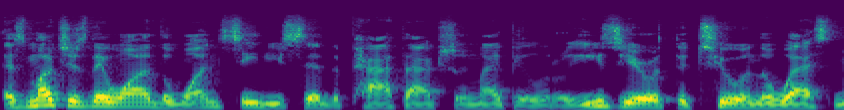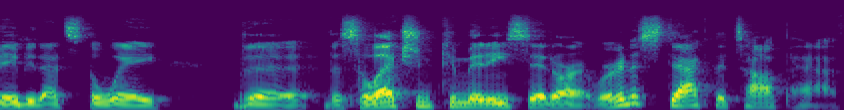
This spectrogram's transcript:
as much as they wanted the one seed, you said the path actually might be a little easier with the two in the West. Maybe that's the way the the selection committee said, all right, we're going to stack the top half,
